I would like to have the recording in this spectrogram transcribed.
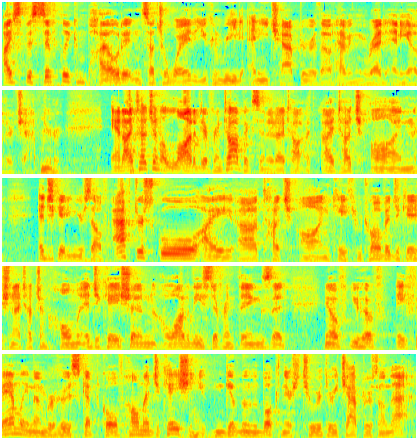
I specifically compiled it in such a way that you can read any chapter without having read any other chapter. Hmm. And I touch on a lot of different topics in it. I, ta- I touch on educating yourself after school. I uh, touch on K through 12 education. I touch on home education. A lot of these different things that you know. If you have a family member who is skeptical of home education, you can give them the book, and there's two or three chapters on that.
